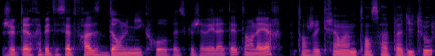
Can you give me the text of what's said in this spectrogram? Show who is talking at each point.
Speaker 1: Je vais peut-être répéter cette phrase dans le micro parce que j'avais la tête en l'air.
Speaker 2: Attends, j'écris en même temps, ça va pas du tout.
